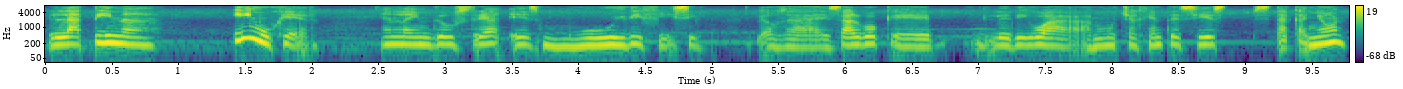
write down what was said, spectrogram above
latina y mujer en la industria es muy difícil. O sea, es algo que le digo a, mucha gente, sí es, está cañón,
